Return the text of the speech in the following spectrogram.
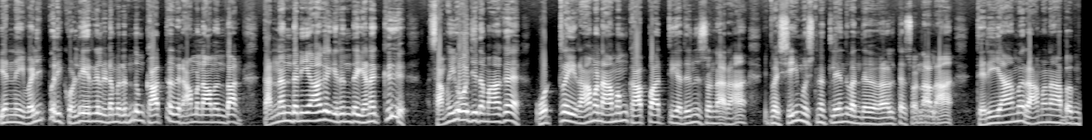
என்னை வழிப்பறி கொள்ளையர்களிடமிருந்தும் காத்தது ராமநாமம்தான். தன்னந்தனியாக இருந்த எனக்கு சமயோஜிதமாக ஒற்றை ராமநாமம் காப்பாற்றியதுன்னு சொன்னாராம். இப்போ ஸ்ரீமுஷ்ணத்துலேருந்து வந்தவர்கள்ட்ட சொன்னாலாம் தெரியாமல் ராமநாபம்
